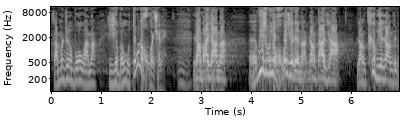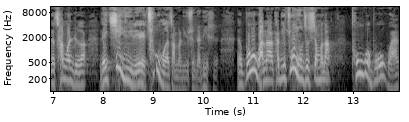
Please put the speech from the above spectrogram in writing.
咱们这个博物馆呢，这些文物都能活起来。嗯，让大家呢，呃，为什么要活起来呢？让大家让特别让这个参观者来近距离触摸咱们旅顺的历史。呃，博物馆呢，它的作用是什么呢？通过博物馆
